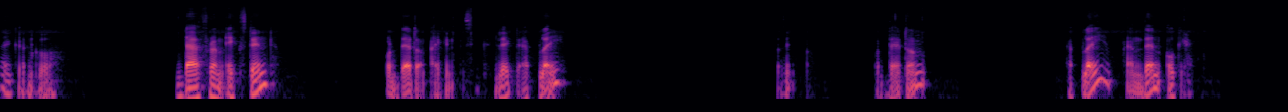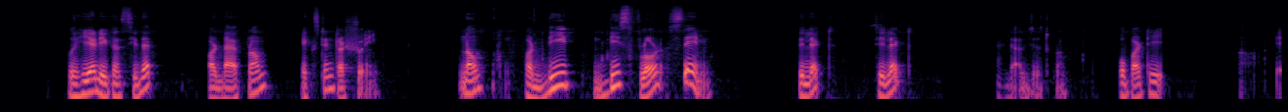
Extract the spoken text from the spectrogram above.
i can go diaphragm extent for that one i can select apply. For that one apply and then okay. So here you can see that our diaphragm extent are showing. Now for the this floor same. Select select and i'll just go. Property uh,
